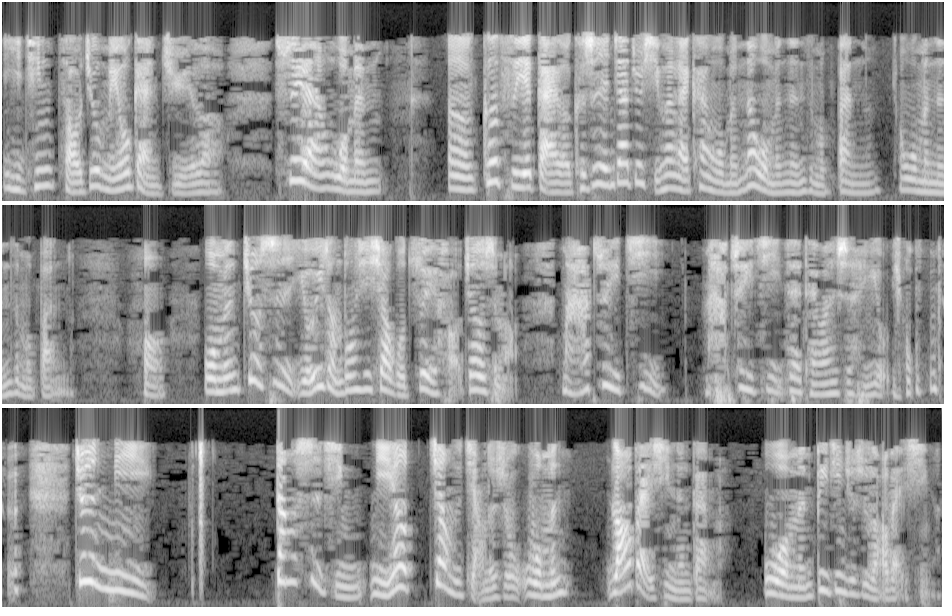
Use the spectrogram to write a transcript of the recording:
已经早就没有感觉了。虽然我们，呃，歌词也改了，可是人家就喜欢来看我们，那我们能怎么办呢？我们能怎么办呢？哦，我们就是有一种东西效果最好，叫做什么？麻醉剂。麻醉剂在台湾是很有用的，就是你。当事情你要这样子讲的时候，我们老百姓能干嘛？我们毕竟就是老百姓啊，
